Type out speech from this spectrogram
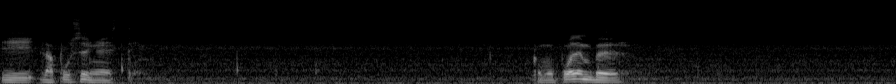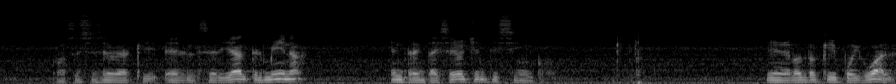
y la puse en este. Como pueden ver no sé si se ve aquí el serial termina en 3685 y en el otro equipo igual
